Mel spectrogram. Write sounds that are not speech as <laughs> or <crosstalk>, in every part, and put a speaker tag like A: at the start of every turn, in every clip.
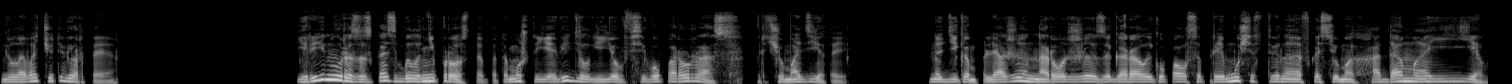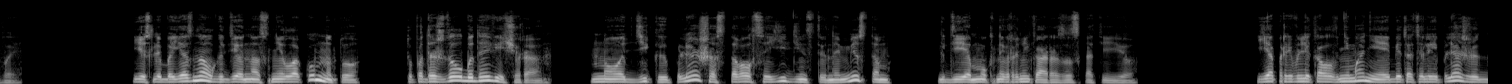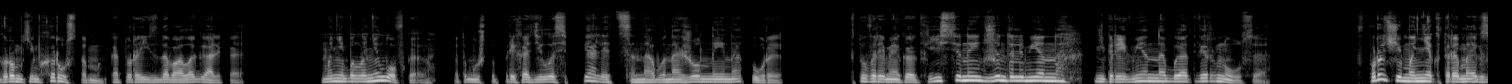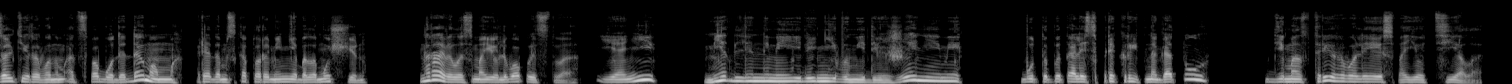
A: Глава четвертая. Ирину разыскать было непросто, потому что я видел ее всего пару раз, причем одетой. На диком пляже народ же загорал и купался преимущественно в костюмах Адама и Евы. Если бы я знал, где она сняла комнату, то подождал бы до вечера, но дикий пляж оставался единственным местом, где я мог наверняка разыскать ее. Я привлекал внимание обитателей пляжа громким хрустом, который издавала галька. Мне было неловко, потому что приходилось пялиться на обнаженные натуры, в то время как истинный джентльмен непременно бы отвернулся. Впрочем, некоторым экзальтированным от свободы дамам, рядом с которыми не было мужчин, нравилось мое любопытство, и они медленными и ленивыми движениями, будто пытались прикрыть наготу, демонстрировали свое тело.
